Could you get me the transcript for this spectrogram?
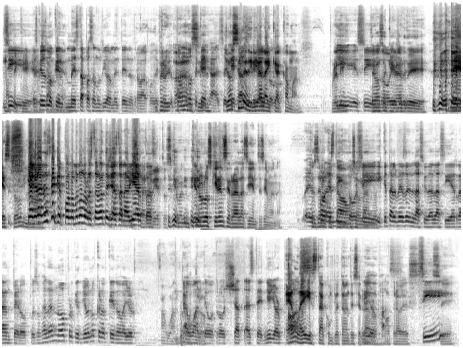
no sí, quejes es que es lo que me está pasando últimamente en el trabajo. de que Pero, todo el mundo ah, se queja. se Yo queja, sí le diría, like, todo. a come on. Really? Y- sí, ¿Te vas no, a quejar yo- de, de esto? Que No. agradezca que por lo menos los restaurantes ya están abiertos. Están abiertos. Que, que no los quieren cerrar la siguiente semana. Es Es de lo por- que es lindo, estábamos sí, hablando. y que tal vez en la ciudad la cierran, pero pues ojalá no, porque yo no creo que Nueva York Aguante. aguante otro. otro, shut, este, New York Post. LA está completamente cerrado otra vez. ¿Sí? Por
